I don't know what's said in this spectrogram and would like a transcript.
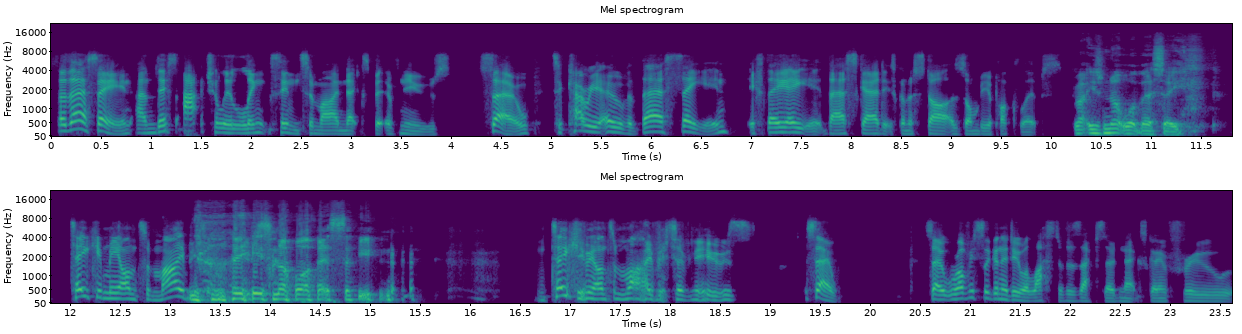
So they're saying, and this actually links into my next bit of news. So to carry it over, they're saying if they ate it, they're scared it's going to start a zombie apocalypse. That is not what they're saying. Taking me on to my bit of it's not what they're saying. taking me on to my bit of news. So, so we're obviously going to do a Last of Us episode next, going through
